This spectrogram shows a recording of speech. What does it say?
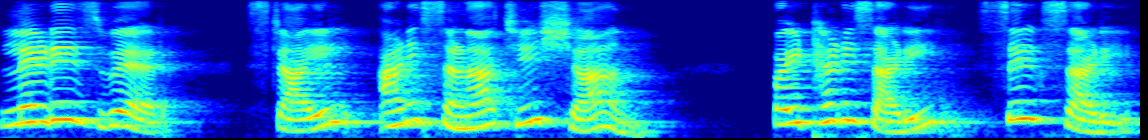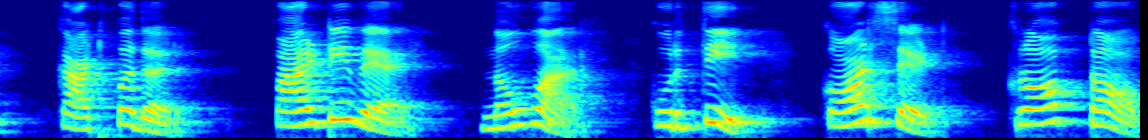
Ladies wear style आणि सणाची शान. पैठणी साडी सिल्क साडी काठपदर. पार्टी वेअर नऊवार kurti co-ord set crop top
